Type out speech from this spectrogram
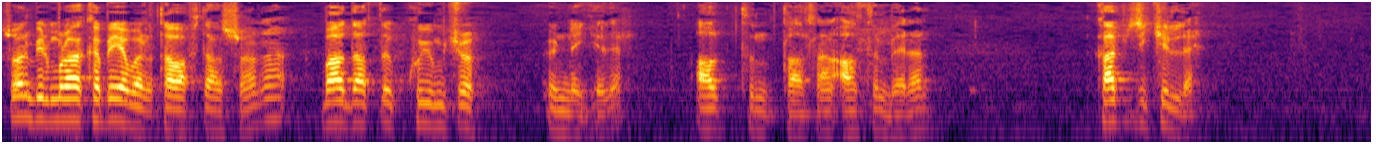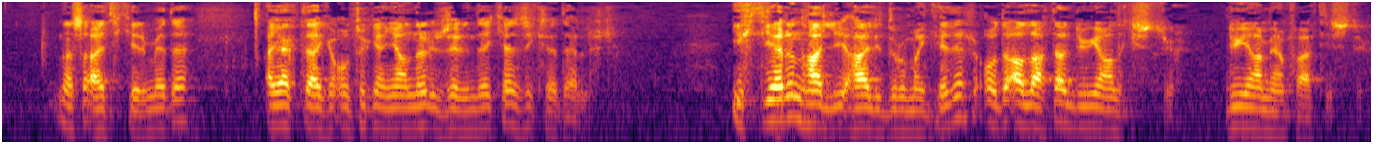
Sonra bir murakabeye varır tavaftan sonra. Bağdatlı kuyumcu önüne gelir. Altın talsan, altın veren. Kalp zikirle. Nasıl ayet-i kerimede? Ayaktayken, otururken, yanları üzerindeyken zikrederler. İhtiyarın hali, hali duruma gelir. O da Allah'tan dünyalık istiyor. Dünya menfaati istiyor.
